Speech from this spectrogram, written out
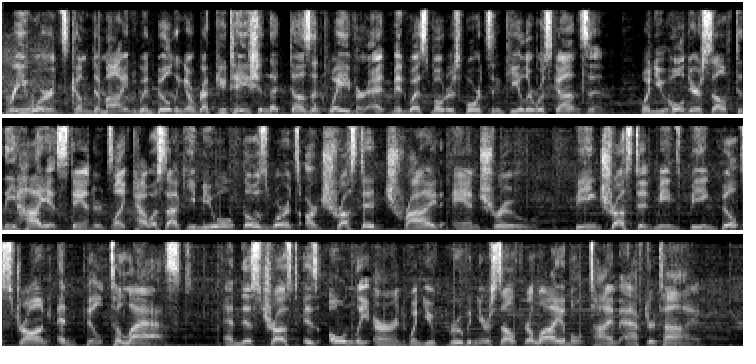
Three words come to mind when building a reputation that doesn't waver at Midwest Motorsports in Kieler, Wisconsin. When you hold yourself to the highest standards like Kawasaki Mule, those words are trusted, tried, and true. Being trusted means being built strong and built to last. And this trust is only earned when you've proven yourself reliable time after time.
